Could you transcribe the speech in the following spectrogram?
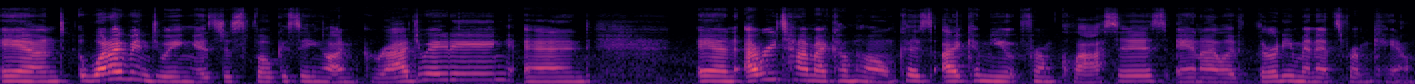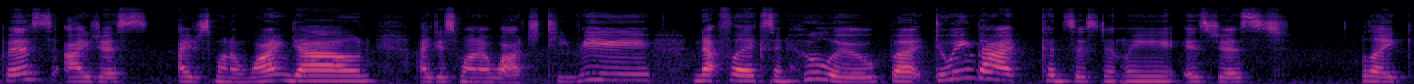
and what I've been doing is just focusing on graduating and and every time I come home, because I commute from classes and I live 30 minutes from campus, I just I just want to wind down. I just want to watch TV, Netflix, and Hulu. But doing that consistently is just like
